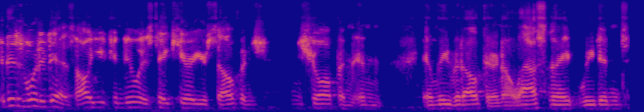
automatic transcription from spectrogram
it is what it is. All you can do is take care of yourself and show up and, and, and leave it out there. Now, last night we didn't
